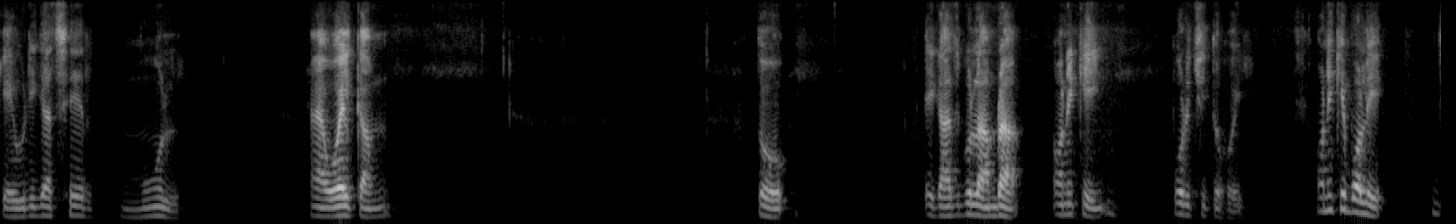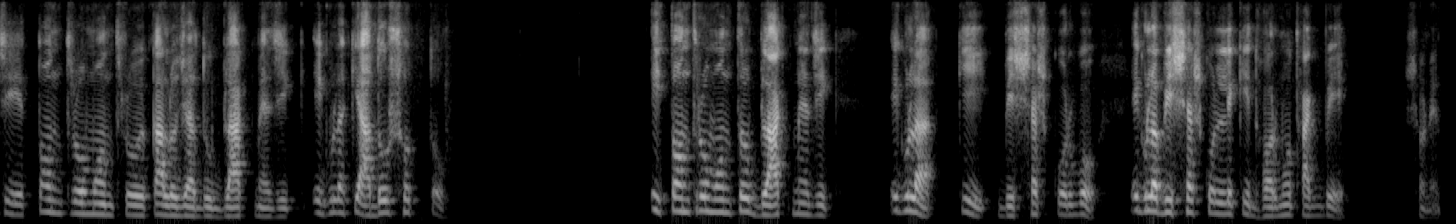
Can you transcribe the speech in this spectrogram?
কেউরি গাছের মূল। হ্যাঁ ওয়েলকাম তো এই গাছগুলো আমরা অনেকেই পরিচিত হই। অনেকে বলে যে তন্ত্র, মন্ত্র, কালো জাদু ব্ল্যাক ম্যাজিক এগুলা কি আদৌ সত্য? এই তন্ত্র, মন্ত্র ব্ল্যাক ম্যাজিক এগুলা কি বিশ্বাস করব? এগুলা বিশ্বাস করলে কি ধর্ম থাকবে? শোনেন,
